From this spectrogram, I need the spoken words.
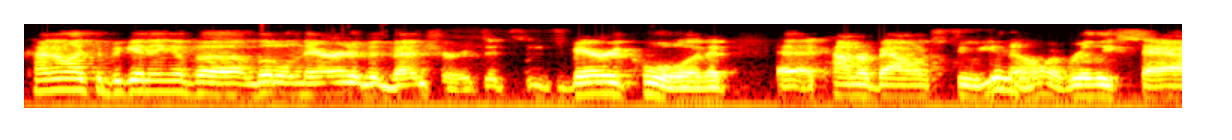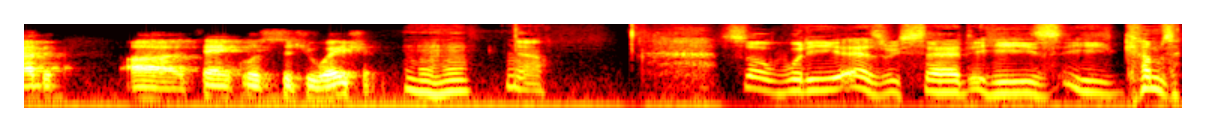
kind of like the beginning of a little narrative adventure. It's it's, it's very cool and it a counterbalance to you know a really sad, uh, thankless situation. Mm-hmm. Yeah. So Woody, as we said, he's he comes.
